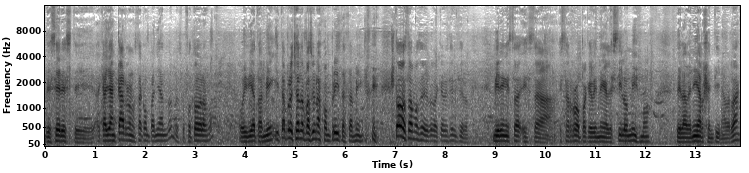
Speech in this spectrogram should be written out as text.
de ser este. Acá Giancarlo nos está acompañando, nuestro fotógrafo, hoy día también, y está aprovechando para hacer unas compritas también. Todos estamos, eh, para que sincero. Miren esta, esta, esta ropa que venden al estilo mismo de la Avenida Argentina, ¿verdad?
